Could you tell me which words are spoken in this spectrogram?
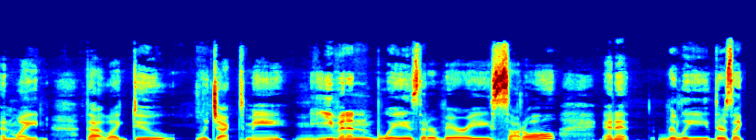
and white that like do reject me, even in ways that are very subtle. And it really, there's like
